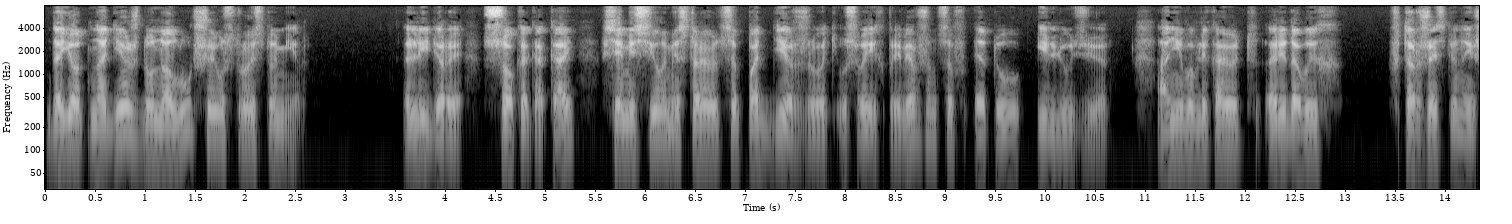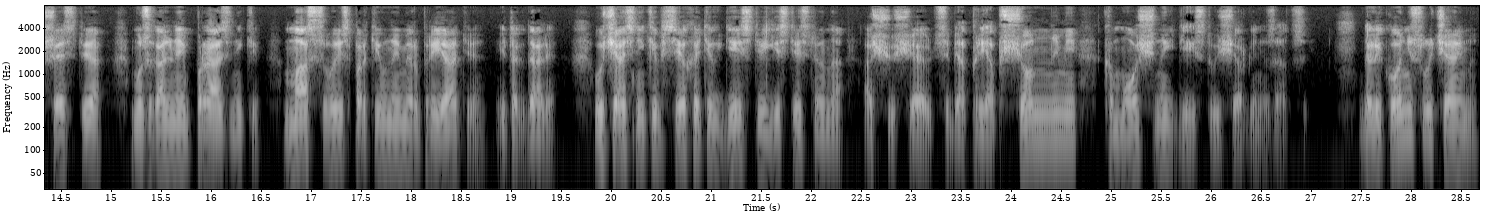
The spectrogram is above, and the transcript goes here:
дает надежду на лучшее устройство мира. Лидеры Сока Какай всеми силами стараются поддерживать у своих приверженцев эту иллюзию. Они вовлекают рядовых в торжественные шествия, музыкальные праздники, массовые спортивные мероприятия и так далее. Участники всех этих действий, естественно, ощущают себя приобщенными к мощной действующей организации. Далеко не случайно,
